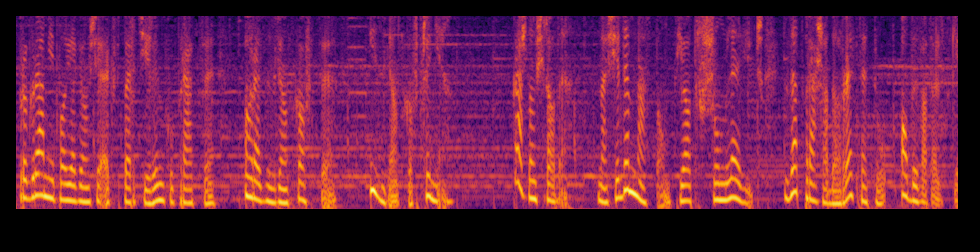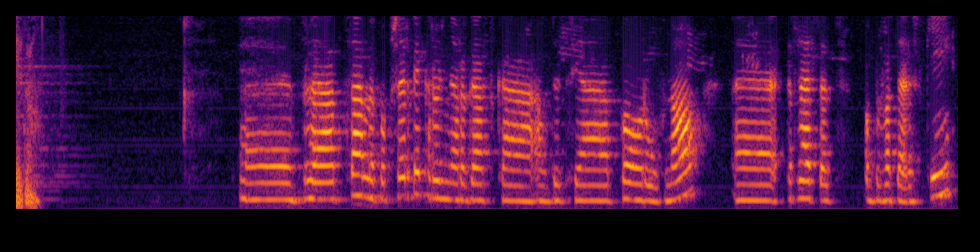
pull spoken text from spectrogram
W programie pojawią się eksperci rynku pracy oraz związkowcy i związkowczynie. Każdą środę na 17 Piotr Szumlewicz zaprasza do Resetu Obywatelskiego. E, wracamy po przerwie. Karolina Rogaska, audycja porówno. E, Reset Obywatelski.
